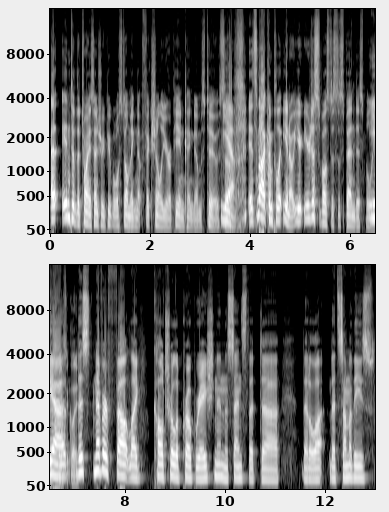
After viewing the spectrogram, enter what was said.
uh, into the 20th century, people were still making up fictional European kingdoms too. So Yeah. it's not complete. You know, you're, you're just supposed to suspend disbelief, yeah, basically. this never felt like cultural appropriation in the sense that uh, that a lot that some of these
